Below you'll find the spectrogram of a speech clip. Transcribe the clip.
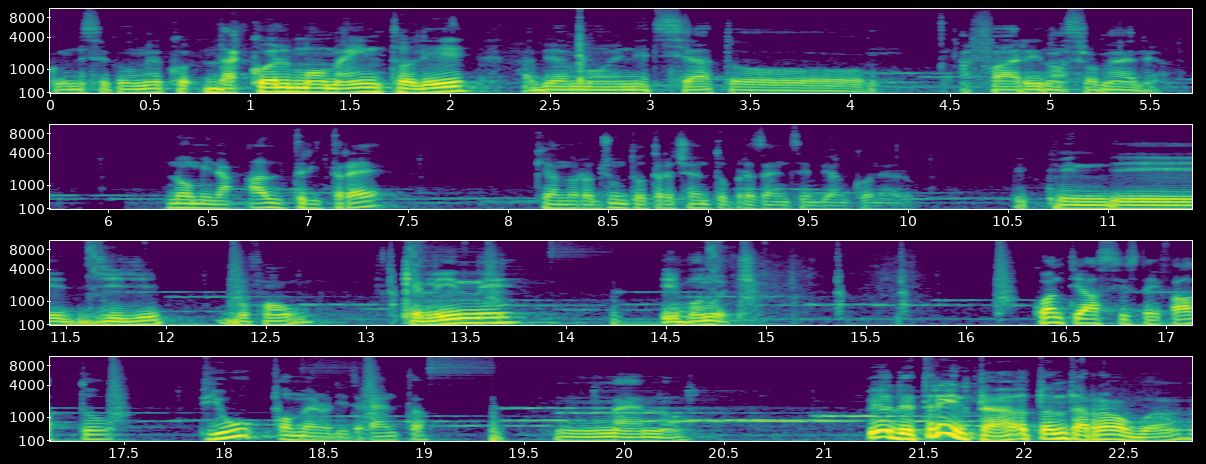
Quindi secondo me da quel momento lì abbiamo iniziato a fare il nostro meglio. Nomina altri tre che hanno raggiunto 300 presenze in bianco-nero. E quindi Gigi, Buffon, Chiellini e Bonucci. Quanti assist hai fatto? Più o meno di 30? Meno. Più di 30, ho tanta roba.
